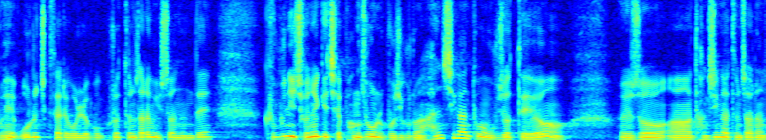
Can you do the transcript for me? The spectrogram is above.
왜 오른쪽 다리 올려보고 그랬던 사람이 있었는데 그분이 저녁에 제 방송을 보시고 한 시간 동안 우셨대요. 그래서 아 당신 같은 사람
